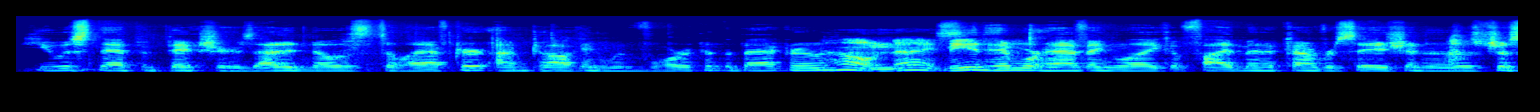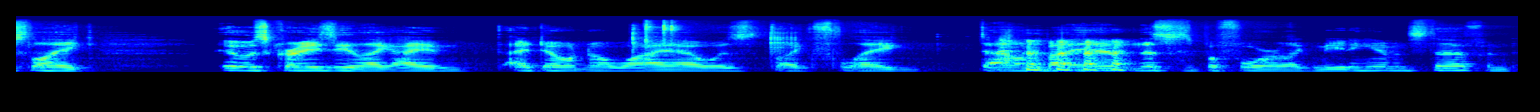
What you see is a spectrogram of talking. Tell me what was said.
he was snapping pictures. I didn't know this till after. I'm talking with Vork in the background. oh, nice. Me and him were having like a five minute conversation, and it was just like, it was crazy. Like I, I don't know why I was like flagged down by him. this is before like meeting him and stuff, and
